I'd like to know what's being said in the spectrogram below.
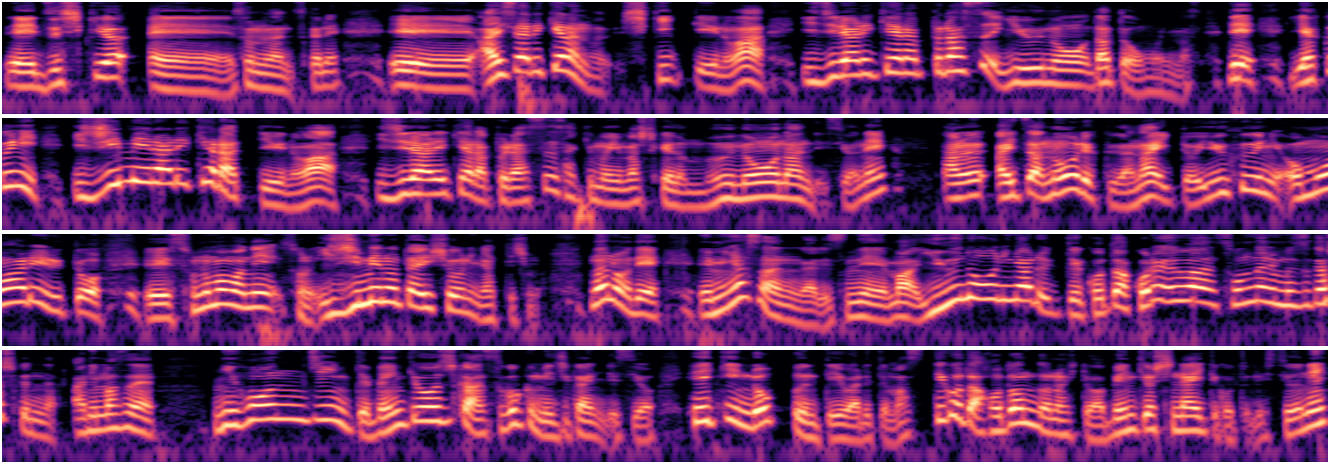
えー、図式は、えー、そのなんですかね、えー、愛されキャラの式っていうのは、いじられキャラプラス有能だと思います。で、逆に、いじめられキャラっていうのは、いじられキャラプラス、さっきも言いましたけど、無能なんですよね。あの、あいつは能力がないという風に思われると、えー、そのままね、そのいじめの対象になってしまう。なので、え皆さんがですね、まあ、有能になるってことは、これはそんなに難しくなありません。日本人って勉強時間すごく短いんですよ。平均6分って言われてます。ってことはほとんどの人は勉強しないってことですよね。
